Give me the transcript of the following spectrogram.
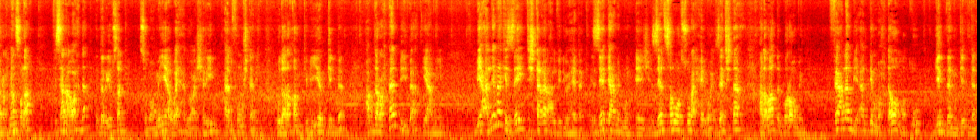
الرحمن صلاح في سنة واحدة قدر يوصل 721 ألف مشترك وده رقم كبير جدا. عبد الرحمن بيبقى يعني بيعلمك إزاي تشتغل على فيديوهاتك إزاي تعمل مونتاج إزاي تصور صورة حلوة إزاي تشتغل على بعض البرامج. فعلا بيقدم محتوى مطلوب جدا جدا.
